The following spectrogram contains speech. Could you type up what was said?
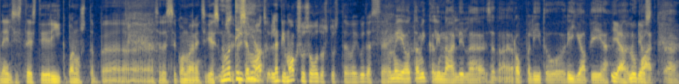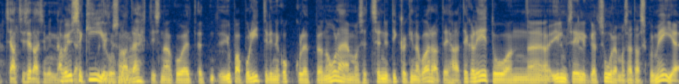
neil siis tõesti riik panustab äh, sellesse konverentsikeskusse no,, kas see on mat läbi maksusoodustuste või kuidas see? no meie ootame ikka linnahallile seda Euroopa Liidu riigiabi ja, ja luba, et äh, sealt siis edasi minna. aga just see kiirus on tähtis nagu, et, et juba poliitiline kokkulepe on olemas, et see nüüd ikkagi nagu ära teha, et ega Leedu on äh, ilmselgelt suuremas hädas kui meie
